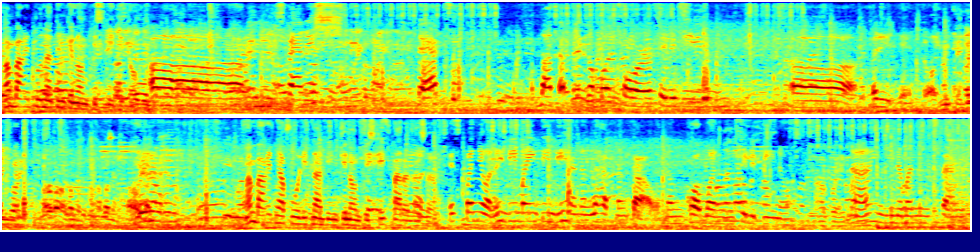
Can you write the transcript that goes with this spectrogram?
Ma'am, bakit po natin kinonfiscate ito? Uh, Spanish text not applicable for Philippine uh, retail. Ma'am, bakit nga po ulit natin kinonfiscate para lang sa... Espanyol, hindi maintindihan ng lahat ng tao, ng common Filipino Okay. na hindi naman Spanish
